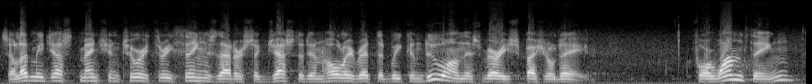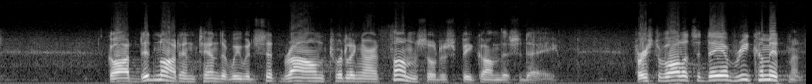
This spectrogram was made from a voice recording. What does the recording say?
So let me just mention two or three things that are suggested in Holy Writ that we can do on this very special day. For one thing, God did not intend that we would sit round twiddling our thumbs, so to speak, on this day. First of all, it's a day of recommitment.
